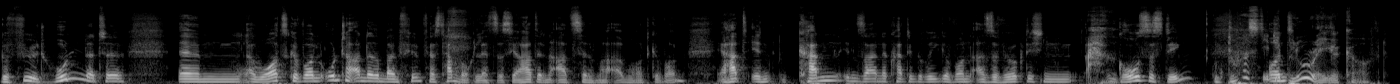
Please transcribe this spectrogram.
gefühlt hunderte ähm, Awards gewonnen, unter anderem beim Filmfest Hamburg letztes Jahr hat er den Art Cinema Award gewonnen. Er hat in Cannes in seiner Kategorie gewonnen, also wirklich ein großes Ding. Und du hast dir die Blu-ray gekauft.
